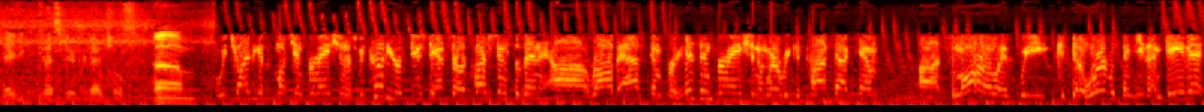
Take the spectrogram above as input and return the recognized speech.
Hey, can I see your credentials? Um, We tried to get as much information as we could. He refused to answer our questions. So then uh, Rob asked him for his information and where we could contact him uh, tomorrow if we could get a word with him. He then gave it,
